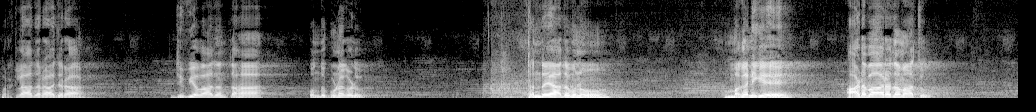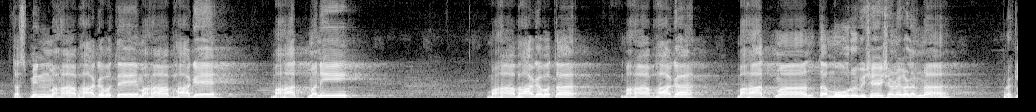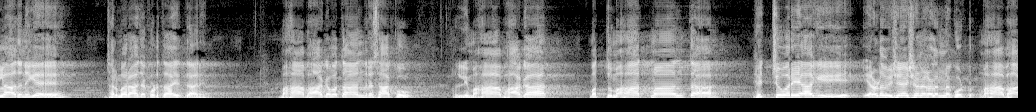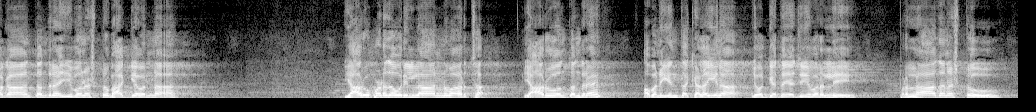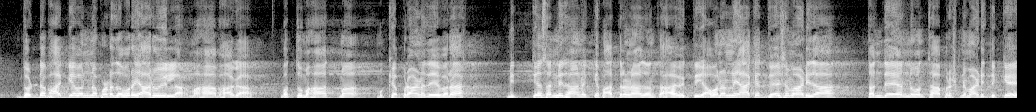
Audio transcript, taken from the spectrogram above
ಪ್ರಹ್ಲಾದರಾಜರ ದಿವ್ಯವಾದಂತಹ ಒಂದು ಗುಣಗಳು. ತಂದೆಯಾದವನು ಮಗನಿಗೆ ಆಡಬಾರದ ಮಾತು. ತಸ್ಮಿನ್ ಮಹಾಭಾಗವತೆ ಮಹಾಭಾಗೆ ಮಹಾತ್ಮನಿ ಮಹಾಭಾಗವತ ಮಹಾಭಾಗ ಮಹಾತ್ಮ ಅಂತ ಮೂರು ವಿಶೇಷಣಗಳನ್ನು ಪ್ರಹ್ಲಾದನಿಗೆ ಧರ್ಮರಾಜ ಕೊಡ್ತಾ ಇದ್ದಾನೆ. ಮಹಾಭಾಗವತ ಅಂದರೆ ಸಾಕು. ಅಲ್ಲಿ ಮಹಾಭಾಗ ಮತ್ತು ಮಹಾತ್ಮ ಅಂತ ಹೆಚ್ಚುವರಿಯಾಗಿ ಎರಡು ವಿಶೇಷಣಗಳನ್ನು ಕೊಟ್ಟರು ಮಹಾಭಾಗ ಅಂತಂದರೆ ಇವನಷ್ಟು ಭಾಗ್ಯವನ್ನು ಯಾರೂ ಪಡೆದವರಿಲ್ಲ ಅನ್ನುವ ಅರ್ಥ. ಯಾರು ಅಂತಂದರೆ ಅವನಿಗಿಂತ ಕೆಳಗಿನ ಯೋಗ್ಯತೆಯ ಜೀವರಲ್ಲಿ ಪ್ರಹ್ಲಾದನಷ್ಟು ದೊಡ್ಡ ಭಾಗ್ಯವನ್ನು ಪಡೆದವರು ಯಾರೂ ಇಲ್ಲ. ಮಹಾಭಾಗ ಮತ್ತು ಮಹಾತ್ಮ ಮುಖ್ಯ ಪ್ರಾಣದೇವರ ನಿತ್ಯ ಸನ್ನಿಧಾನಕ್ಕೆ ಪಾತ್ರನಾದಂತಹ ವ್ಯಕ್ತಿ ಅವನನ್ನು ಯಾಕೆ ದ್ವೇಷ ಮಾಡಿದ? ತಂದೆ ಅನ್ನುವಂತಹ ಪ್ರಶ್ನೆ ಮಾಡಿದ್ದಕ್ಕೆ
